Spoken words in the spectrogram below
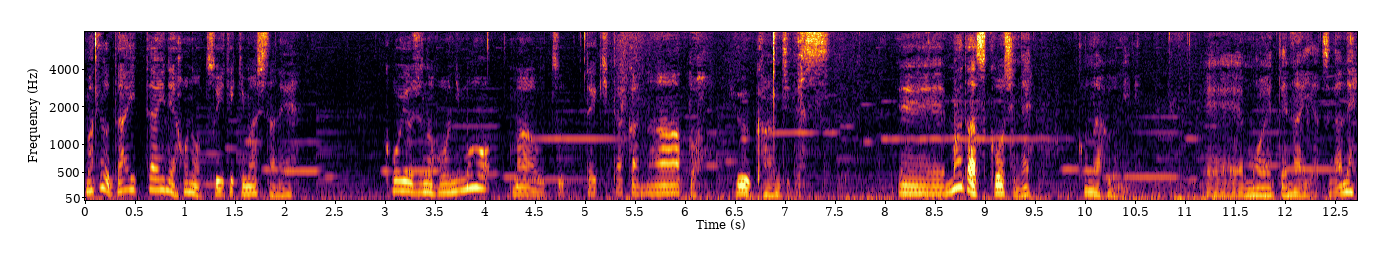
まあけど大体ね炎ついてきましたね。広葉樹の方にもまあ移ってきたかなという感じです、えー、まだ少しねこんな風に、えー、燃えてないやつがね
